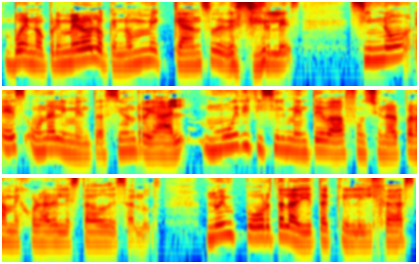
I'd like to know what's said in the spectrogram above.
Bueno, primero lo que no me canso de decirles si no es una alimentación real, muy difícilmente va a funcionar para mejorar el estado de salud. No importa la dieta que elijas,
